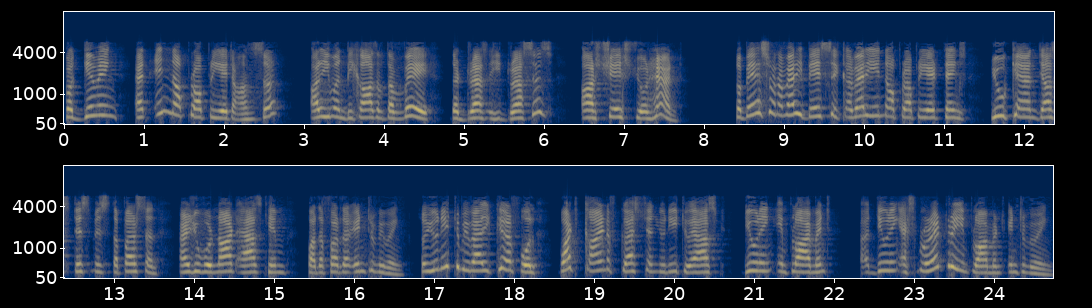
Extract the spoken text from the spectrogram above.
for giving an inappropriate answer or even because of the way the dress he dresses or shakes your hand. So based on a very basic, a very inappropriate things, you can just dismiss the person and you would not ask him for the further interviewing. So you need to be very careful what kind of question you need to ask during employment, uh, during exploratory employment interviewing.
